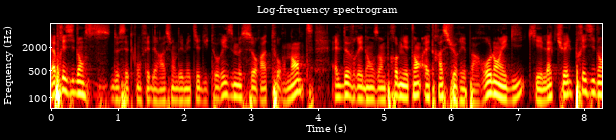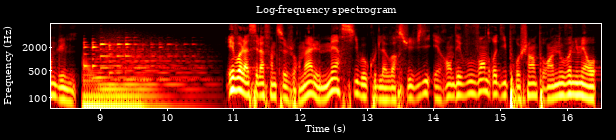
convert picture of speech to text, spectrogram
La présidence de cette Confédération des métiers du tourisme sera tournante. Elle devrait dans un premier temps être assurée par Roland Aiguy, qui est l'actuel président de l'UMI. Et voilà, c'est la fin de ce journal. Merci beaucoup de l'avoir suivi et rendez-vous vendredi prochain pour un nouveau numéro.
